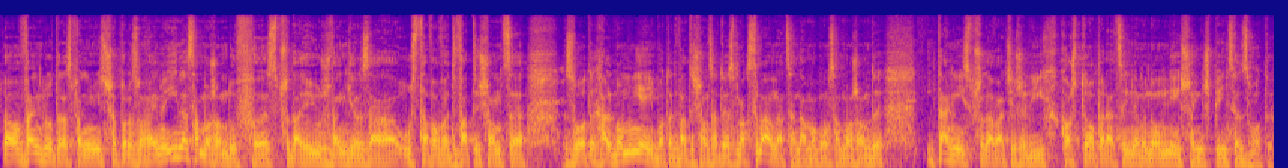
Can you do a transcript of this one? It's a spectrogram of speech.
To o węglu teraz, panie ministrze, porozmawiajmy. Ile samorządów e, sprzedaje już węgiel za ustawowe 2000 zł albo mniej, bo te 2000 to jest maksymalna cena. Mogą samorządy i taniej sprzedawać, jeżeli ich koszty operacyjne będą mniejsze niż 500 zł.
